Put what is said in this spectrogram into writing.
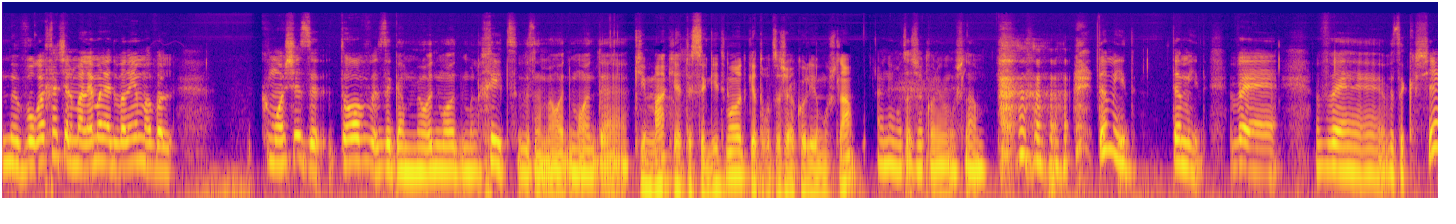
מבורכת של מלא מלא דברים אבל כמו שזה טוב זה גם מאוד מאוד מלחיץ וזה מאוד מאוד אה, כי מה? כי את הישגית מאוד? כי את רוצה שהכל יהיה מושלם? אני רוצה שהכל יהיה מושלם תמיד תמיד ו, ו, וזה קשה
